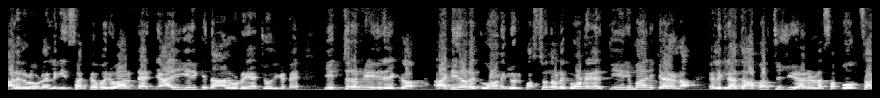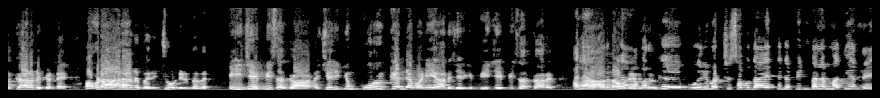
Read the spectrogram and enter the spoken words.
ആളുകളോട് അല്ലെങ്കിൽ സംഘപരിവാറിന്റെ ന്യായീകരിക്കുന്ന ആളുകളോട് ഞാൻ ചോദിക്കട്ടെ ഇത്തരം രീതിയിലേക്ക് അടി നടക്കുവാണെങ്കിൽ ഒരു പ്രശ്നം നടക്കുവാണെങ്കിൽ അത് തീരുമാനിക്കാനുള്ള അല്ലെങ്കിൽ അത് അമർച്ച ചെയ്യാനുള്ള സംഭവം സർക്കാർ എടുക്കട്ടെ. അവിടെ ആരാണ് ഭരിച്ചുകൊണ്ടിരുന്നത്? ബി ജെ പി സർക്കാരാണ്. ശരിക്കും കുറുക്കന്റെ പണിയാണ് ശരിക്കും ബി ജെ പി സർക്കാർ അല്ല അവർക്ക് ഭൂരിപക്ഷ സമുദായത്തിന്റെ പിൻബലം മതിയെന്നേ.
